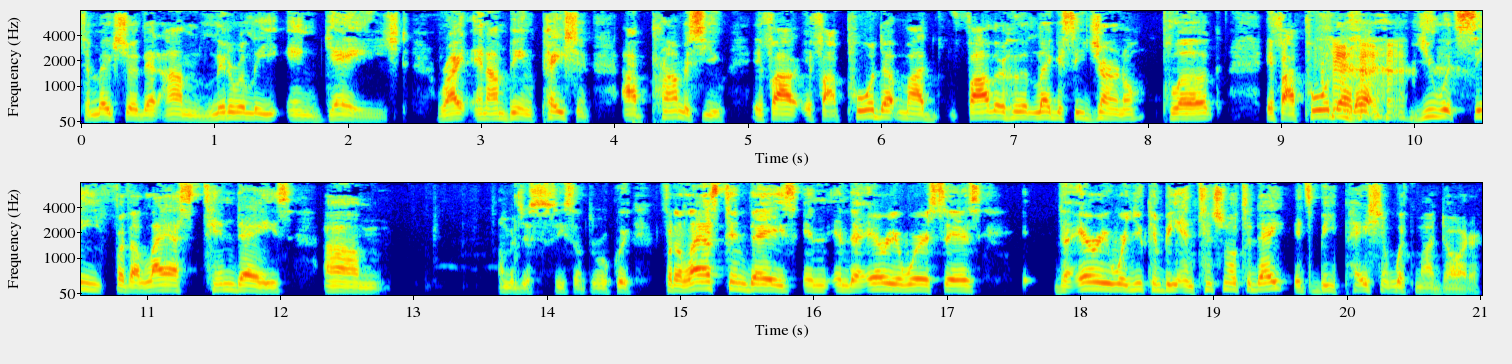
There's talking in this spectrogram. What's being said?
to make sure that I'm literally engaged, right? And I'm being patient. I promise you, if I if I pulled up my fatherhood legacy journal plug, if I pulled that up, you would see for the last 10 days, um, I'm gonna just see something real quick. For the last 10 days in, in the area where it says the area where you can be intentional today, it's be patient with my daughter,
